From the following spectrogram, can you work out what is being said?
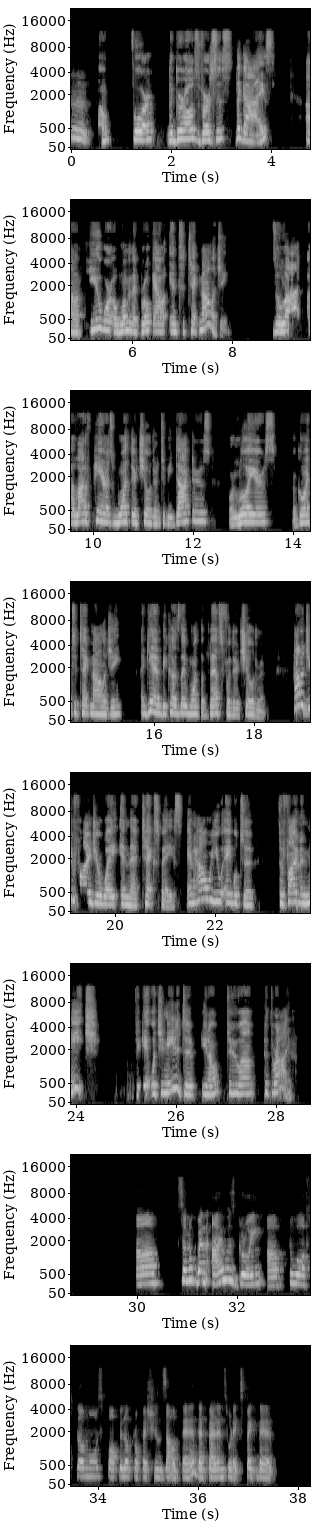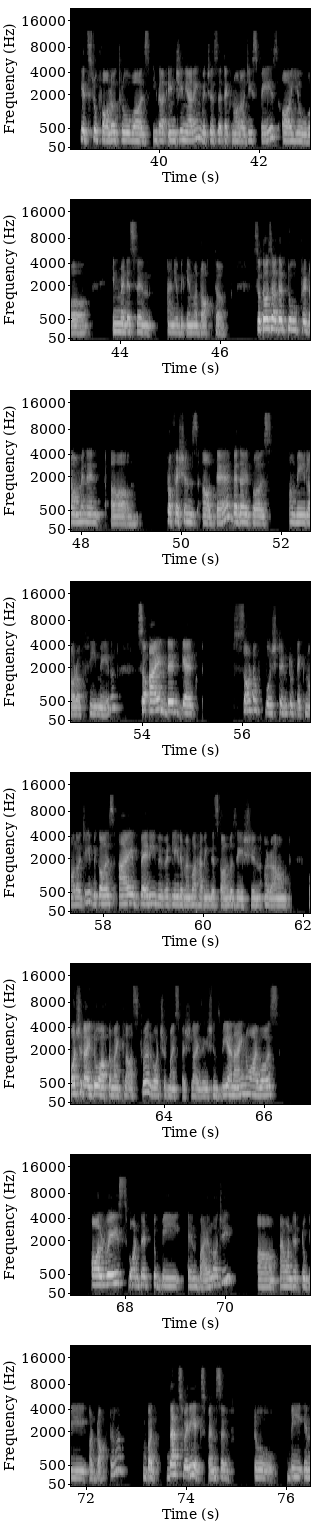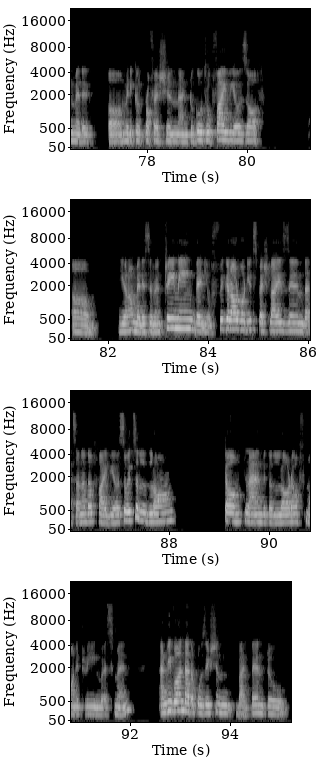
Mm. you know, for the girls versus the guys. Um, you were a woman that broke out into technology. There's a Yeah. lot, a lot of parents want their children to be doctors or lawyers or go into technology again because they want the best for their children. How did you find your way in that tech space, and how were you able to to find a niche to get what you needed to, you know, to uh, to thrive? Um, so look, when I was growing up, two of the most popular professions out there that parents would expect their kids to follow through was either engineering, which is a technology space, or you were in medicine and you became a doctor. So those are the two predominant um, professions out there, whether it was a male or a female. So I did get sort of pushed into technology because I very vividly remember having this conversation around what should I do after my class 12? What should my specializations be? And I know I was always wanted to be in biology. Um, I wanted to be a doctor, but that's very expensive to be in med- uh, medical profession and to go through five years of um, you know medicine and training then you figure out what you specialize in that's another five years so it's a long term plan with a lot of monetary investment and we weren't at a position back then to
